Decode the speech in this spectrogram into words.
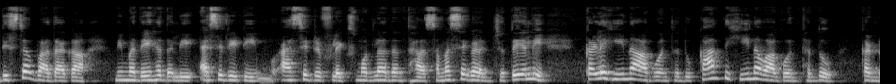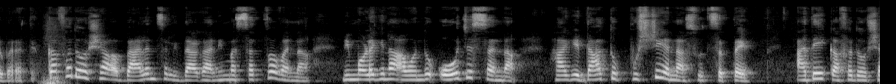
ಡಿಸ್ಟರ್ಬ್ ಆದಾಗ ನಿಮ್ಮ ದೇಹದಲ್ಲಿ ಆಸಿಡಿಟಿ ಆಸಿಡ್ ರಿಫ್ಲೆಕ್ಸ್ ಮೊದಲಾದಂತಹ ಸಮಸ್ಯೆಗಳ ಜೊತೆಯಲ್ಲಿ ಕಳೆಹೀನ ಆಗುವಂಥದ್ದು, ಕಾಂತಿಹೀನವಾಗುವಂಥದ್ದು ಕಂಡುಬರುತ್ತೆ. ಕಫದೋಷ ಬ್ಯಾಲೆನ್ಸಲ್ಲಿದ್ದಾಗ ನಿಮ್ಮ ಸತ್ವವನ್ನು, ನಿಮ್ಮೊಳಗಿನ ಆ ಒಂದು ಓಜಸ್ಸನ್ನು, ಹಾಗೆ ಧಾತು ಪುಷ್ಟಿಯನ್ನು ಸೂಚಿಸುತ್ತೆ. ಅದೇ ಕಫದೋಷ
